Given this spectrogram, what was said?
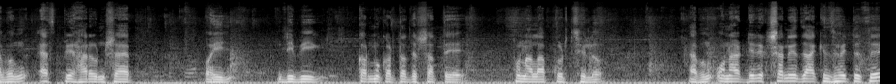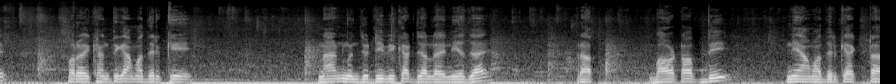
এবং এসপি হারুন সাহেব ওই ডিবি কর্মকর্তাদের সাথে ফোনালাপ করছিল। এবং ওনার ডিরেকশানে যা কিছু হইতেছে পরে এখান থেকে আমাদেরকে নারায়ণগঞ্জ ডিবি কার্যালয়ে নিয়ে যায়। রাত বারোটা অবধি নিয়ে আমাদেরকে একটা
